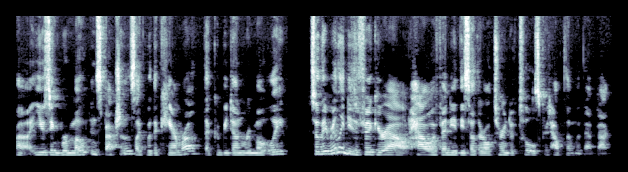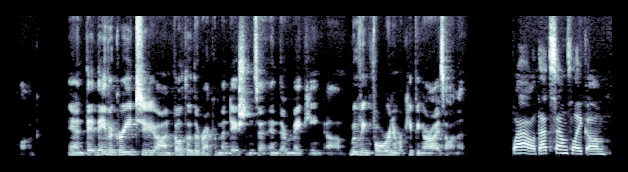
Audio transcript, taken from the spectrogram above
uh, using remote inspections, like with a camera that could be done remotely, So they really need to figure out how, if any of these other alternative tools could help them with that backlog. And they, have agreed to on both of the recommendations, and they're making uh, moving forward, and we're keeping our eyes on it. Wow, that sounds like um,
